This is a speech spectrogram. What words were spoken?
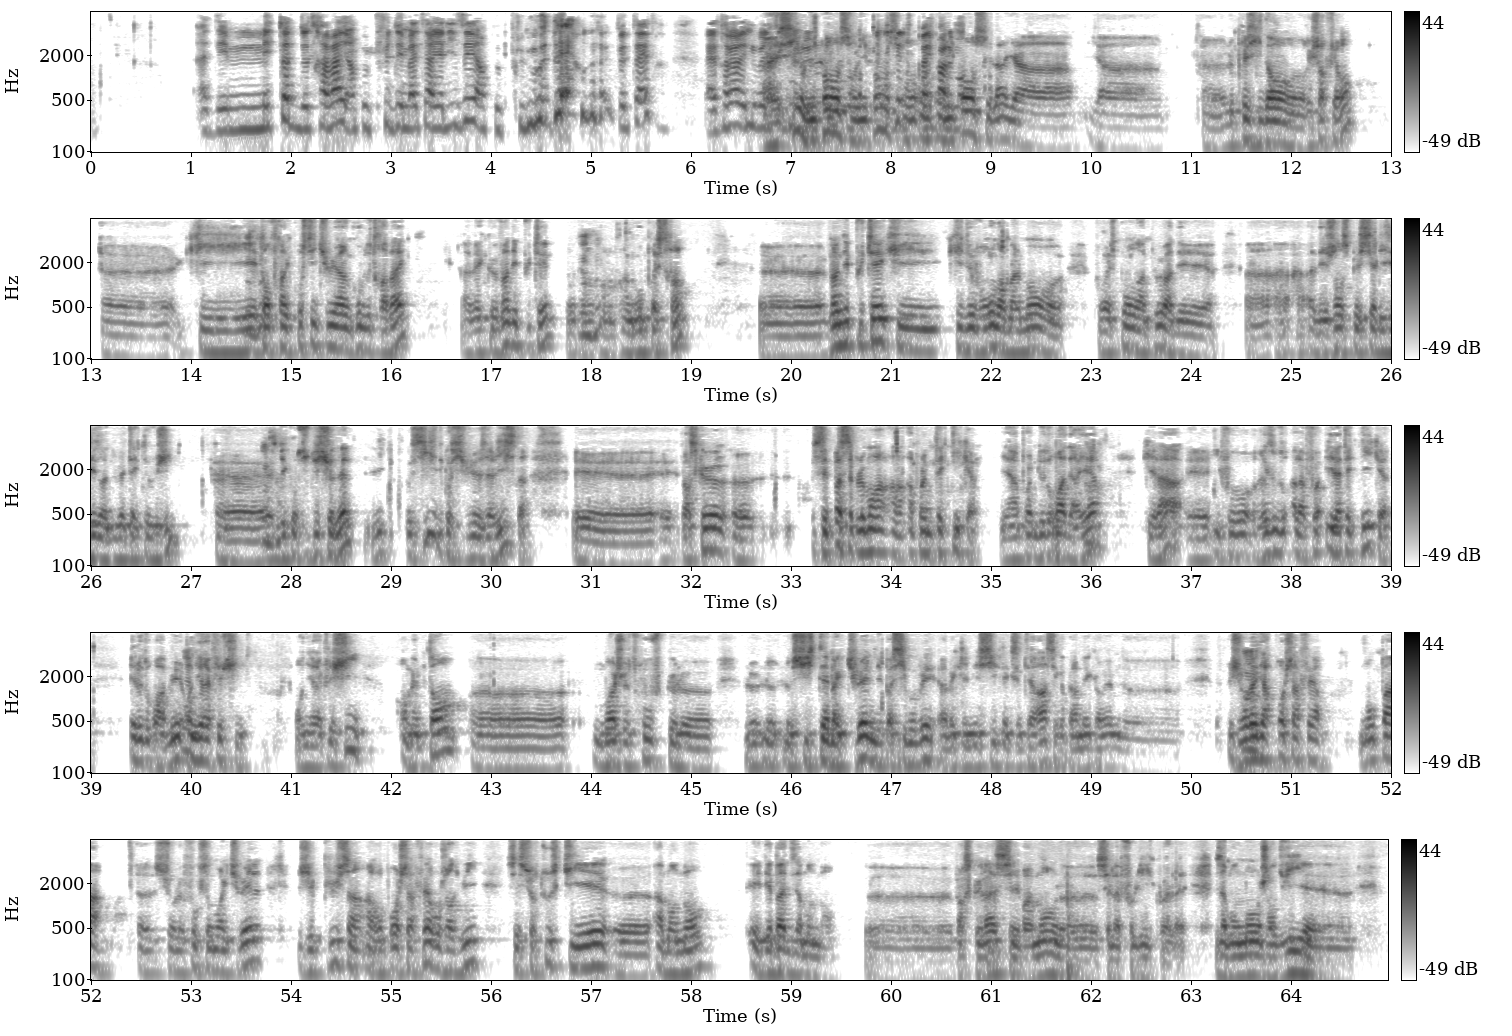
à des méthodes de travail un peu plus dématérialisées, un peu plus modernes peut-être, à travers les nouvelles ah, si, on y pense, on y pense, on, on y pense. Et là, il y a, il y a euh, le président Richard Ferrand euh, qui mm -hmm. est en train de constituer un groupe de travail avec 20 députés, donc mm -hmm. un, un, groupe restreint. Euh, 20 députés qui, qui devront normalement euh, correspondre un peu à des, à, à, des gens spécialisés dans la nouvelle technologie. Euh, mmh. des constitutionnels aussi, des constitutionnalistes, et, parce que euh, c'est pas simplement un, un, problème technique, il y a un problème de droit derrière qui est là, et il faut résoudre à la fois et la technique et le droit, mais mmh. on y réfléchit. On y réfléchit. En même temps, euh, moi je trouve que le, le, le système actuel n'est pas si mauvais avec l'hémicycle, etc. C'est qu'on permet quand même de. J'aurais mmh. des reproches à faire, non pas euh, sur le fonctionnement actuel. J'ai plus un, un, reproche à faire aujourd'hui, c'est surtout ce qui est euh, amendement et débat des amendements. Euh, parce que là, c'est vraiment c'est la folie. Quoi. Les, amendements aujourd'hui,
